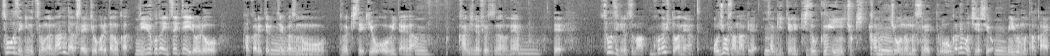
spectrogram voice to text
漱石の妻がなんで悪妻と呼ばれたのかっていうことについていろいろ書かれてるっていうか、その、その奇跡を追うみたいな感じの小説なのね。で、漱石の妻、この人はね、お嬢さんなわけで、さっき言ったように貴族院初期官長の娘って大金持ちですよ。身分も高い。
